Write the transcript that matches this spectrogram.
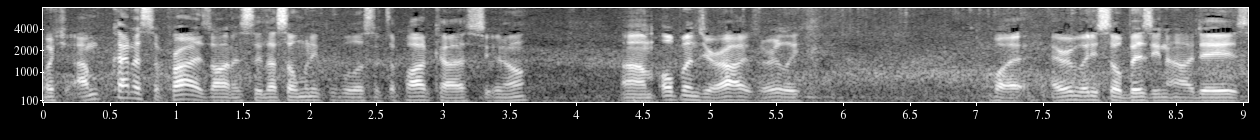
which I'm kind of surprised, honestly, that so many people listen to podcasts. You know, um, opens your eyes really. But everybody's so busy nowadays.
